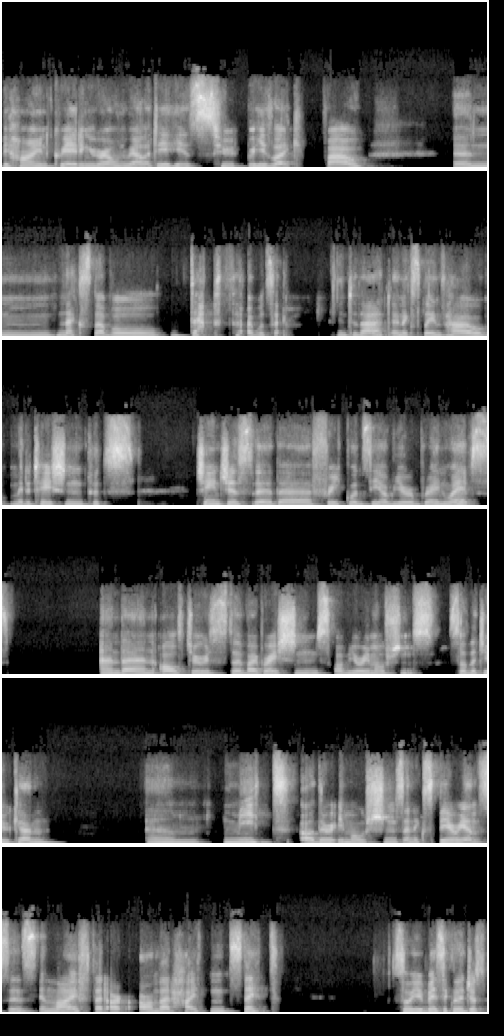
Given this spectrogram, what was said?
behind creating your own reality. He's super, he's like, wow. And next level depth, I would say, into that and explains how meditation puts changes uh, the frequency of your brain waves and then alters the vibrations of your emotions so that you can um, meet other emotions and experiences in life that are on that heightened state. So you basically just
